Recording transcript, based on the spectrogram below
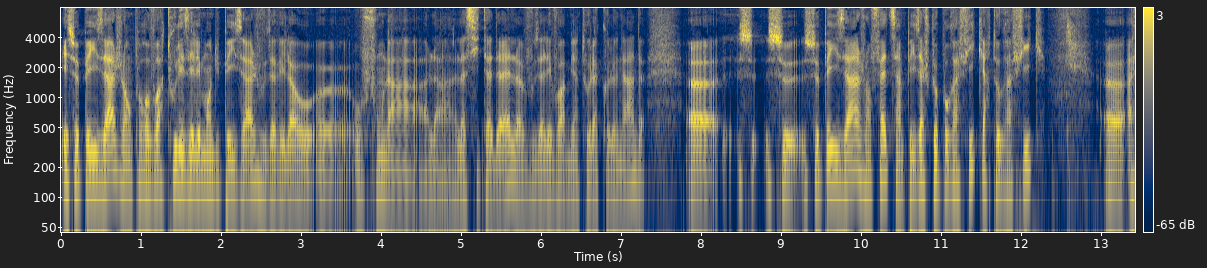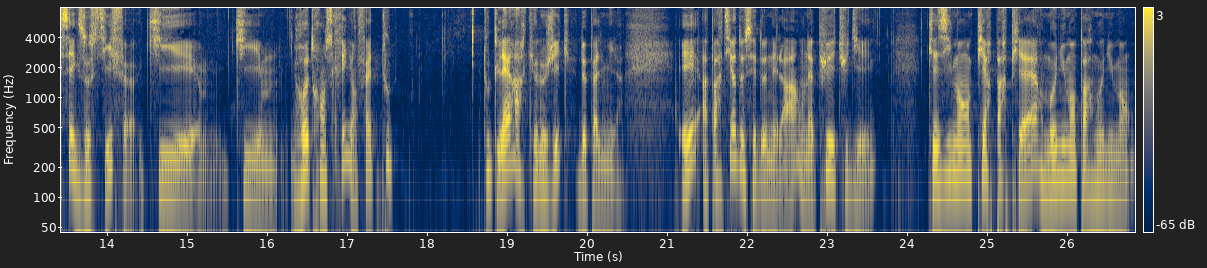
Et ce paysage, on peut revoir tous les éléments du paysage. Vous avez là au, euh, fond la, citadelle, vous allez voir bientôt la colonnade. Euh, ce, paysage, en fait, c'est un paysage topographique, cartographique. Euh, assez exhaustif qui, retranscrit en fait toute l'ère archéologique de Palmyre. Et à partir de ces données-là, on a pu étudier quasiment pierre par pierre, monument par monument,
